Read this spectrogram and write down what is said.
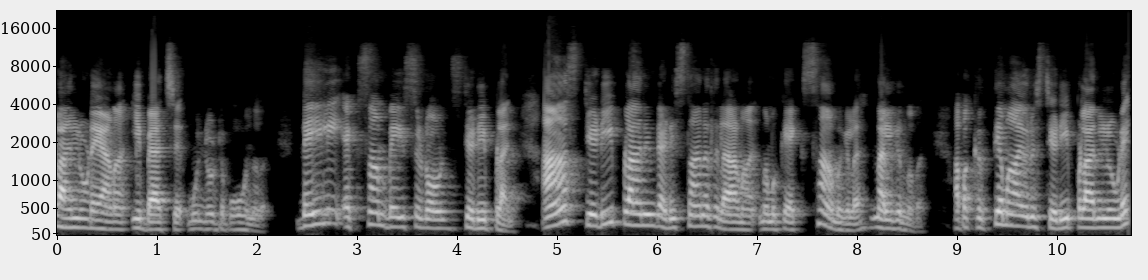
പ്ലാനിലൂടെയാണ് ഈ ബാച്ച് മുന്നോട്ട് പോകുന്നത്. Daily exam based on study plan ആ സ്റ്റഡി പ്ലാനിന്റെ അടിസ്ഥാനത്തിലാണ് നമുക്ക് എക്സാമുകൾ നൽകുന്നത്. അപ്പൊ കൃത്യമായ ഒരു സ്റ്റഡി പ്ലാനിലൂടെ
